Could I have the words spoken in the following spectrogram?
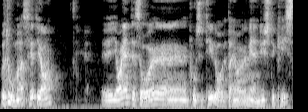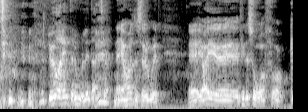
Och Thomas heter jag. Eh, Jag är inte så eh, positiv då, utan jag är mer en dysterkvist. Du har inte roligt alltså? Nej, jag har inte så roligt. Eh, Jag är ju filosof och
